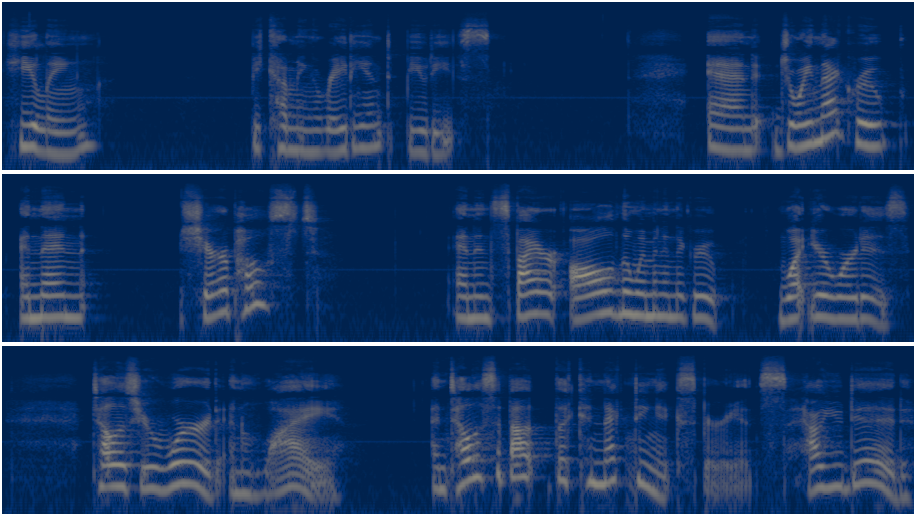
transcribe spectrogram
Healing Becoming Radiant Beauties. And join that group and then share a post and inspire all the women in the group what your word is. Tell us your word and why. And tell us about the connecting experience, how you did,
